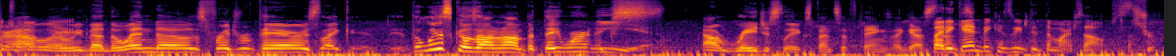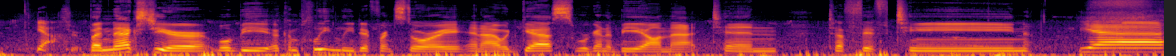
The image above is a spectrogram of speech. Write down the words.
Traveler. We've had the windows, fridge repairs. Like the list goes on and on, but they weren't ex- outrageously expensive things, I guess. But That- again, because we did them ourselves. that's true. Yeah. That's true. But next year will be a completely different story, and I would guess we're going to be on that 10 to 15. Yeah.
